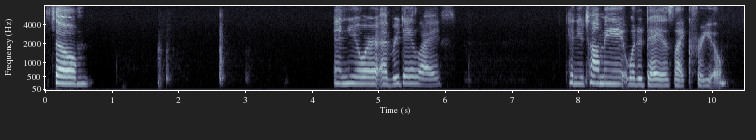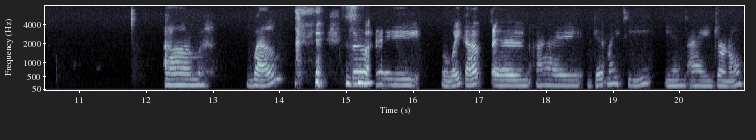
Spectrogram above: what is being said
So in your everyday life can you tell me what a day is like for you? Um well so i wake up and I get my tea and I journal.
